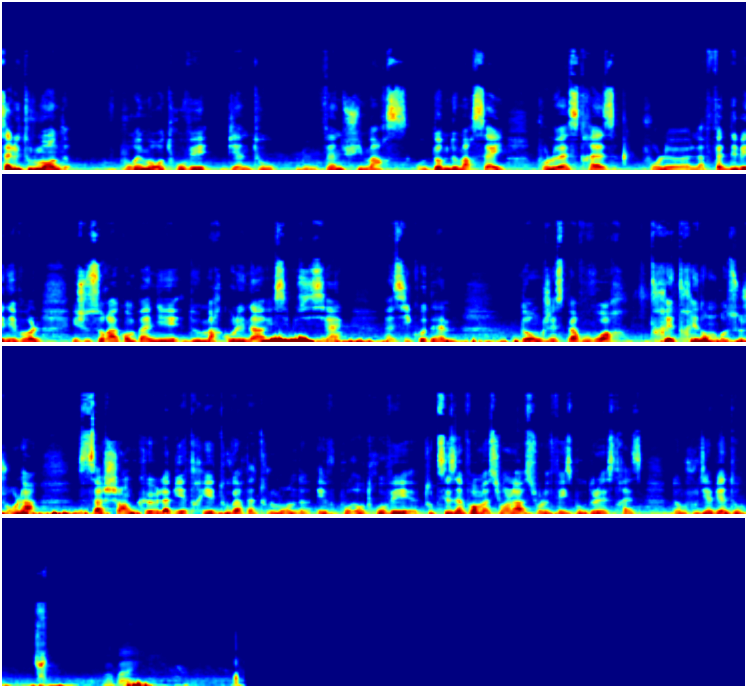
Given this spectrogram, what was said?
Salut tout le monde, vous pourrez me retrouver bientôt le 28 mars au Dôme de Marseille pour le S13, pour la fête des bénévoles. Et je serai accompagnée de Marco Lena et ses musiciens, ainsi qu'Odem. Donc j'espère vous voir très très nombreux ce jour-là, sachant que la billetterie est ouverte à tout le monde. Et vous pourrez retrouver toutes ces informations-là sur le Facebook de l'S13. Donc je vous dis à bientôt.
